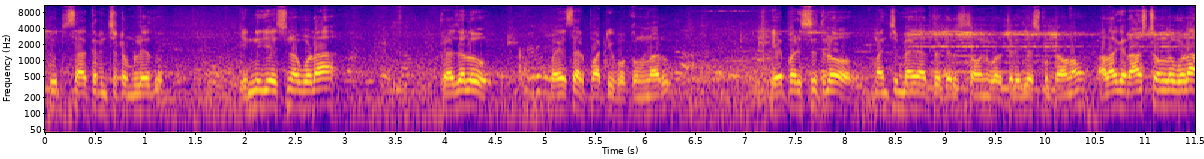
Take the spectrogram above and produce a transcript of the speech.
పూర్తి సహకరించడం లేదు. ఎన్ని చేసినా కూడా ప్రజలు వైఎస్ఆర్ పార్టీ పక్కన ఉన్నారు. ఏ పరిస్థితిలో మంచి మేధాతో గెలుస్తామని కూడా తెలియజేసుకుంటా ఉన్నాం. అలాగే రాష్ట్రంలో కూడా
